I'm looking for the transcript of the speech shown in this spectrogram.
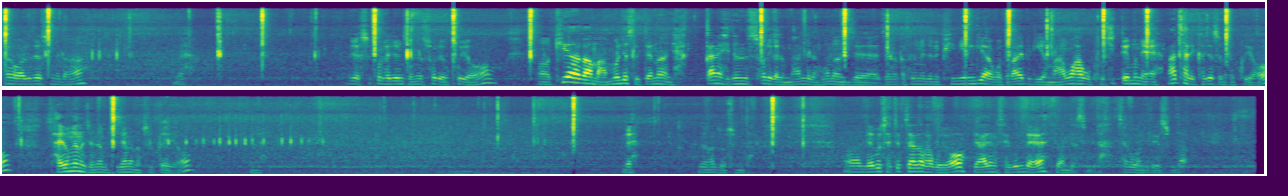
네, 작업 완료됐습니다. 네. 이제 스풀 회전 전혀 소리 없고요. 어, 기아가 맞물렸을 때는 약간의 회전 소리가 좀 납니다. 그거는 이제 제가 아까 설명드린 피니언 기하고 드라이브 기어 마모하고 부식 때문에 마찰이 커져서 그렇고요. 사용에는 전혀 지장은 없을 거예요. 네. 네. 아주 좋습니다. 어, 내부 세척 작업하고요. 베어링 세 군데 교환됐습니다. 작업 완료되겠습니다.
